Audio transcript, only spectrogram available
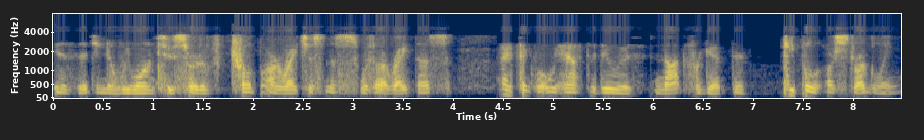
is that, you know, we want to sort of trump our righteousness with our rightness. I think what we have to do is not forget that people are struggling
